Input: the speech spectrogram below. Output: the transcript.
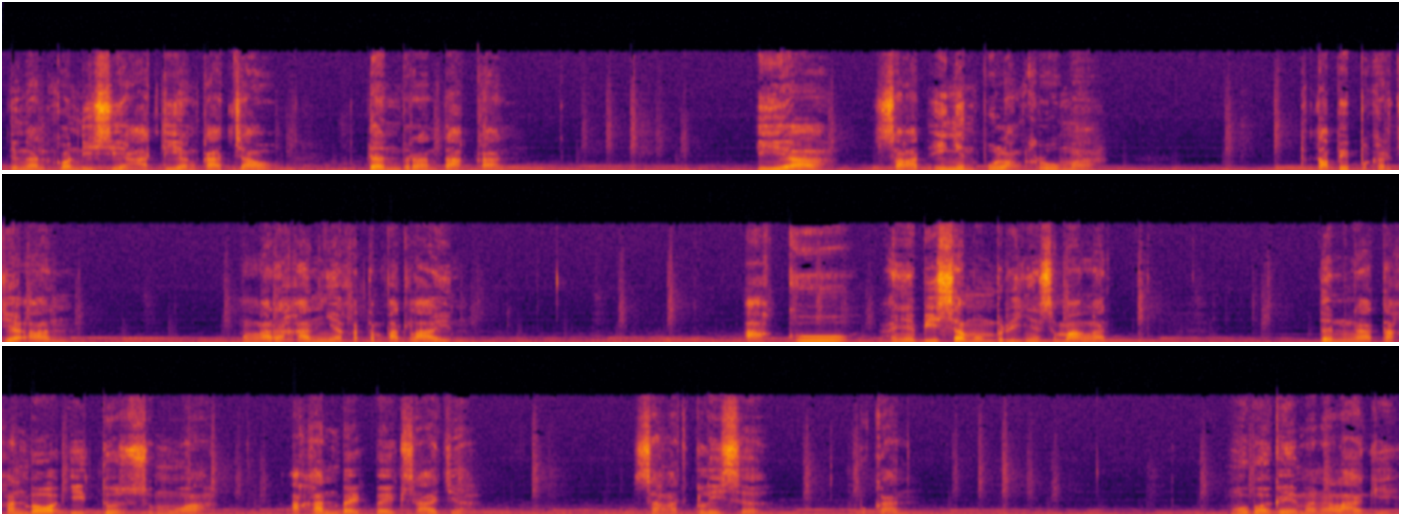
dengan kondisi hati yang kacau dan berantakan. Ia sangat ingin pulang ke rumah tetapi pekerjaan mengarahkannya ke tempat lain. Aku hanya bisa memberinya semangat dan mengatakan bahwa itu semua akan baik-baik saja. Sangat klise, bukan? Mau bagaimana lagi?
